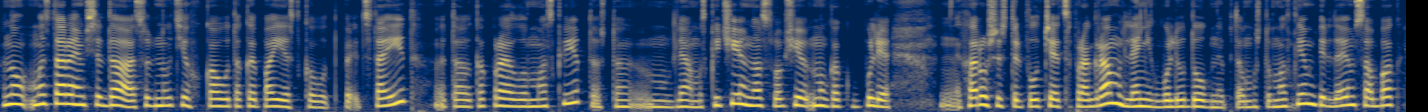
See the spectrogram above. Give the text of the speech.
Ну, мы стараемся, да, особенно у тех, у кого такая поездка вот предстоит. Это, как правило, в Москве, потому что для москвичей у нас вообще, ну, как более хорошая, что ли, получается программа для них более удобная, потому что в Москве мы передаем собак Э,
